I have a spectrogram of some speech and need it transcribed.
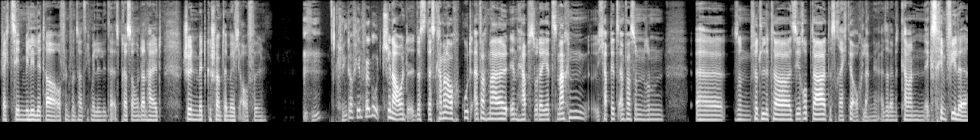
vielleicht 10 Milliliter auf 25 Milliliter Espresso und dann halt schön mit geschäumter Milch auffüllen. Mhm. Klingt auf jeden Fall gut. Genau, und das, das kann man auch gut einfach mal im Herbst oder jetzt machen. Ich habe jetzt einfach so ein, so ein äh, so ein Viertel Liter Sirup da, das reicht ja auch lange. Also damit kann man extrem viele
